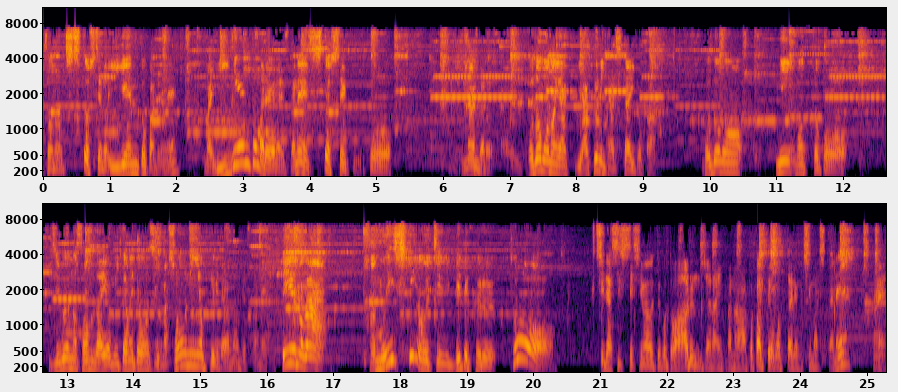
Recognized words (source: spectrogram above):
その父としての威厳とかでね、まあ威厳とまではないですかね、父として、こう、なんだろう、子供の役役に立ちたいとか、子供にもっとこう、自分の存在を認めてほしい。まあ承認欲求みたいなもんですかね。っていうのが、まあ、無意識のうちに出てくると、口出ししてしまうってことはあるんじゃないかなとかって思ったりもしましたね。はい。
